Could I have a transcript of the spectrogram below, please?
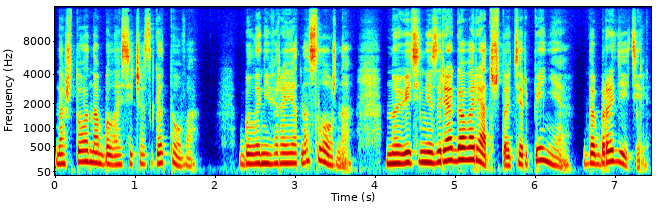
на что она была сейчас готова. Было невероятно сложно, но ведь не зря говорят, что терпение – добродетель.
